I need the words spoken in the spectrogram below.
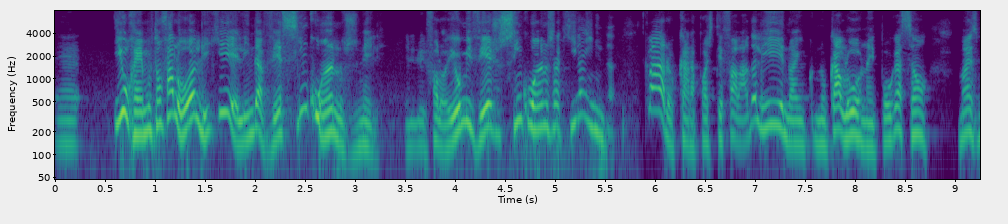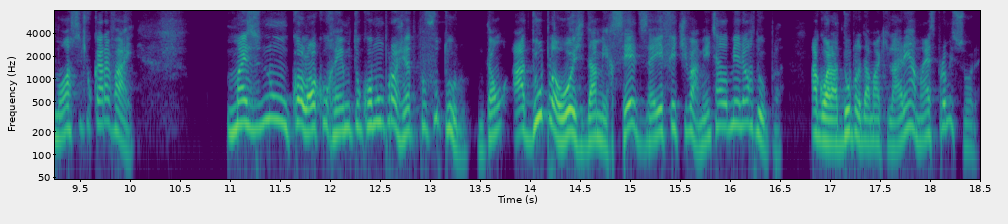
É, e o Hamilton falou ali que ele ainda vê cinco anos nele. Ele falou: Eu me vejo cinco anos aqui ainda. Claro, o cara pode ter falado ali, no calor, na empolgação, mas mostra que o cara vai. Mas não coloca o Hamilton como um projeto para o futuro. Então, a dupla hoje da Mercedes é efetivamente a melhor dupla. Agora, a dupla da McLaren é a mais promissora.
